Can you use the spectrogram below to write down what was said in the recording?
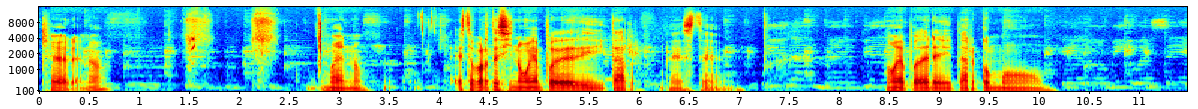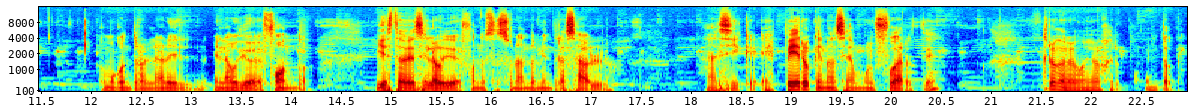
Chévere, ¿no? Bueno, esta parte sí no voy a poder editar. Este. No voy a poder editar cómo. cómo controlar el, el audio de fondo. Y esta vez el audio de fondo está sonando mientras hablo. Así que espero que no sea muy fuerte. Creo que le voy a bajar un toque.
